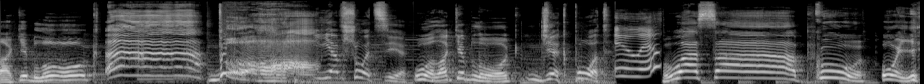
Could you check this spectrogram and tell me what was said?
лакіблок. Да! Я в шоці. О, лакіблок. Джекпот. Васап! Ку. Ой.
